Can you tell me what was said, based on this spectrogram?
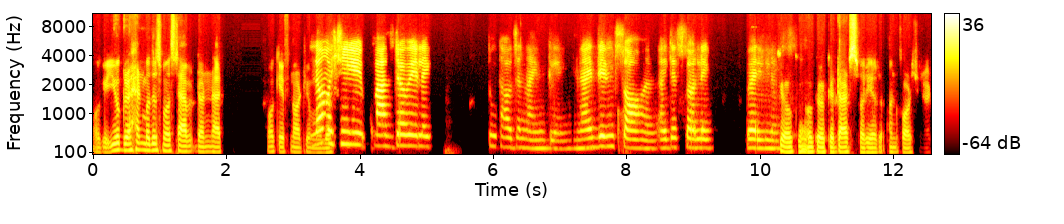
okay your grandmothers must have done that okay if not your No, mother No, she passed away like 2019. and I didn't saw her. I just saw like very less. Okay, okay, okay, okay. That's very unfortunate.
